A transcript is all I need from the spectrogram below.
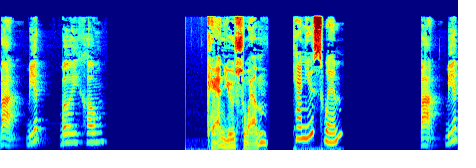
Bạn biết bơi không? Can you swim? Can you swim? Bạn biết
